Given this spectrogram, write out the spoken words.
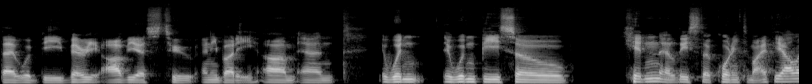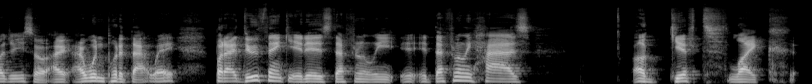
that would be very obvious to anybody, um, and it wouldn't it wouldn't be so hidden, at least according to my theology. So I, I wouldn't put it that way, but I do think it is definitely it, it definitely has a gift like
